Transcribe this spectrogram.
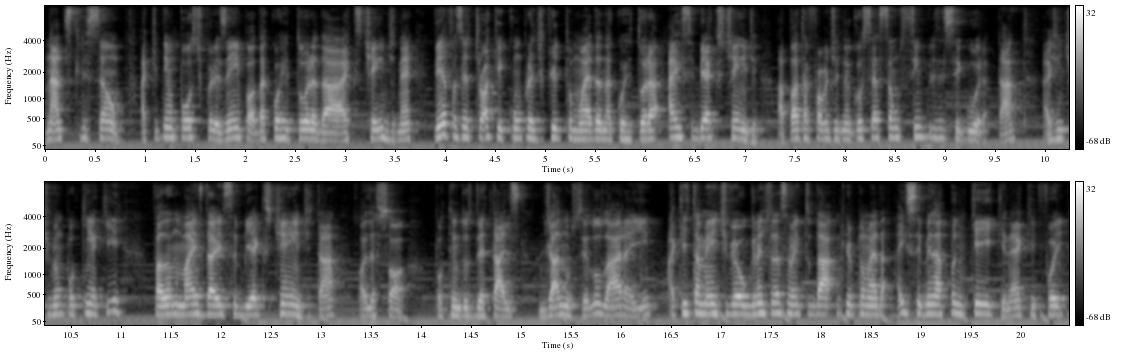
na descrição. Aqui tem um post, por exemplo, ó, da corretora da Exchange, né? Venha fazer troca e compra de criptomoeda na corretora ICB Exchange, a plataforma de negociação simples e segura, tá? A gente vê um pouquinho aqui falando mais da ICB Exchange, tá? Olha só, um pouquinho dos detalhes já no celular aí. Aqui também a gente vê o grande lançamento da criptomoeda ICB na Pancake, né, que foi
